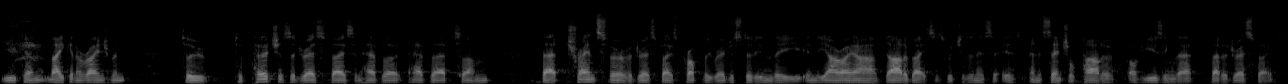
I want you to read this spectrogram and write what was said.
you can make an arrangement to, to purchase address space and have that, have that, um, that transfer of address space properly registered in the, in the RIR databases, which is an, es- is an essential part of, of using that, that address space.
